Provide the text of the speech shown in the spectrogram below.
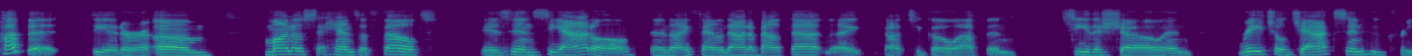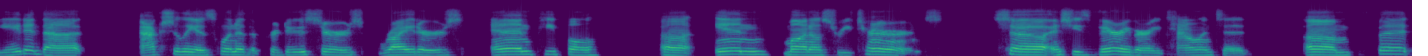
puppet theater, um, Manos Hands of Felt, is in Seattle, and I found out about that, and I got to go up and see the show and Rachel Jackson, who created that, actually is one of the producers, writers, and people uh, in Manos Returns. So, and she's very, very talented. Um, but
